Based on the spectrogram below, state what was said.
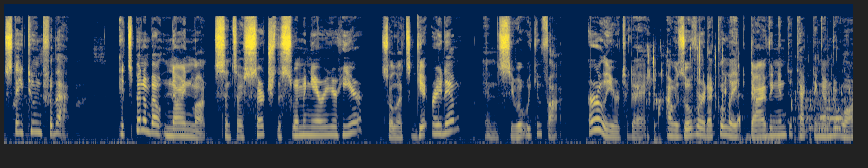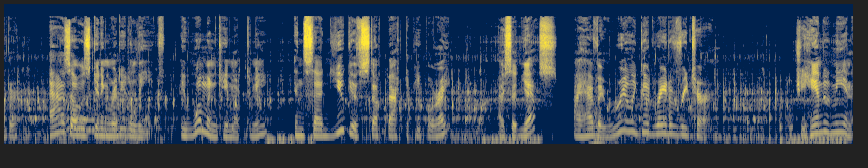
Stay tuned for that. It's been about nine months since I searched the swimming area here, so let's get right in and see what we can find. Earlier today, I was over at Echo Lake diving and detecting underwater. As I was getting ready to leave, a woman came up to me and said, You give stuff back to people, right? I said, Yes, I have a really good rate of return. She handed me an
